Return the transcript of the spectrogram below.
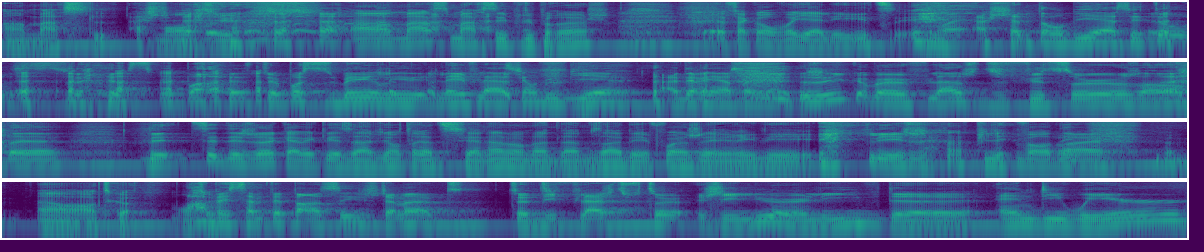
En Mars, mon Dieu. en Mars, Mars est plus proche. Euh, fait qu'on va y aller. Ouais, achète ton billet assez tôt. si tu ne veux pas, subir l'inflation des billets à la dernière seconde. J'ai eu comme un flash du futur, genre de. de- tu sais, déjà qu'avec les avions traditionnels, on a de la misère des fois à gérer les, les gens puis les voir des. Ouais. Ah, en tout cas, Ah, ben ça me fait penser, justement, tu as dit Flash du futur. J'ai lu un livre de Andy Weir.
